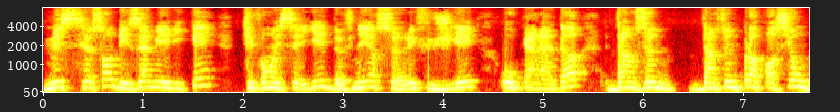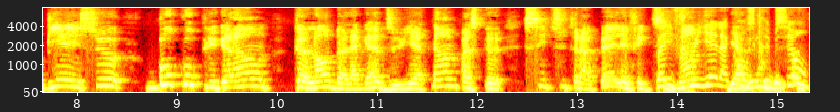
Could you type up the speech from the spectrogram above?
mais ce sont des Américains qui vont essayer de venir se réfugier au Canada dans une, dans une proportion bien sûr beaucoup plus grande que lors de la guerre du Vietnam, parce que si tu te rappelles, effectivement... Ben, il la conscription.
